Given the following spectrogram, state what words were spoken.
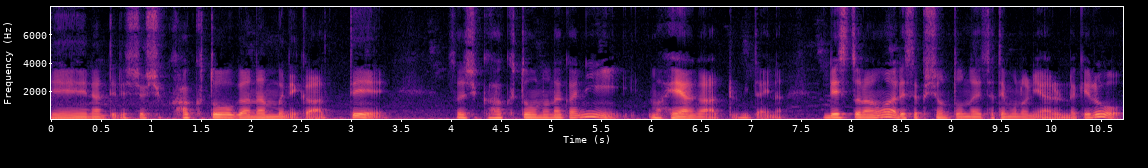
えー、なんて言うんでしょう宿泊棟が何棟かあってその宿泊棟の中に、まあ、部屋があるみたいな。レストランはレセプションと同じ建物にあるんだけど、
